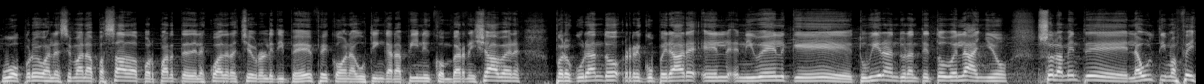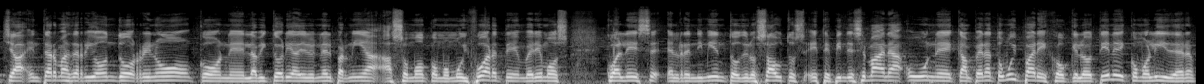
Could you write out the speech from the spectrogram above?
Hubo pruebas la semana pasada por parte de la escuadra Chevrolet IPF con Agustín Carapino y con Bernie Javer, procurando recuperar el nivel que tuvieran durante todo el año. Solamente la última fecha en Termas de Río Hondo, Renault con eh, la victoria de Leonel Pernilla asomó como muy fuerte. Veremos cuál es el rendimiento de los autos este fin de semana. Un eh, campeonato muy parejo que lo tiene como líder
